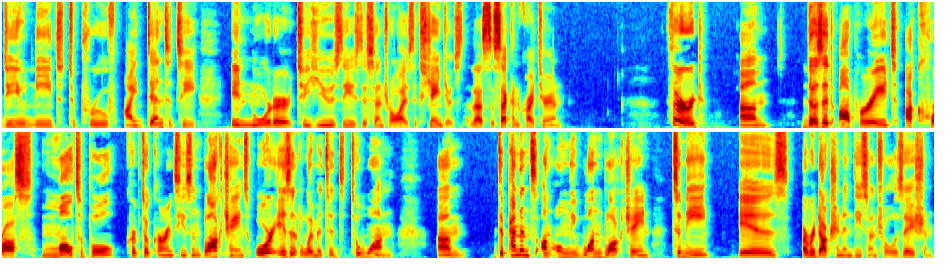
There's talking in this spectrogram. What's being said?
Do you need to prove identity in order to use these decentralized exchanges? That's the second criterion. Third, um, does it operate across multiple cryptocurrencies and blockchains, or is it limited to one? Um, dependence on only one blockchain, to me, is a reduction in decentralization.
